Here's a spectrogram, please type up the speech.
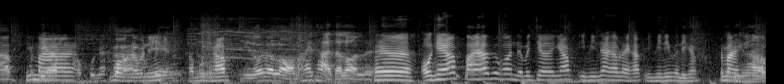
ครับที่มาขอบคุณนะครับบอกในวันนี้ขอบคุณครับมีรถหล่อๆมาให้ถ่ายตลอดเลย เออโอเคครับไปครับทุกคนเดี๋ยวไปเจอกันครับ EP หน้าทำอะไรครับ EP นี้สวัสดีครับบ๊ายบาย สวัสดีครับ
